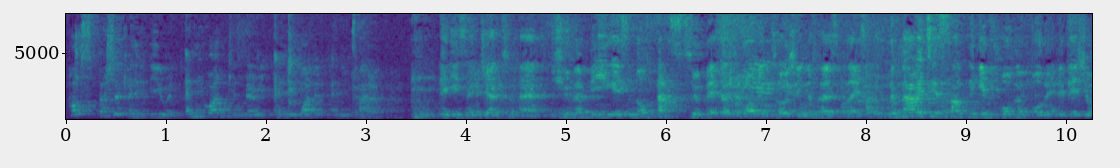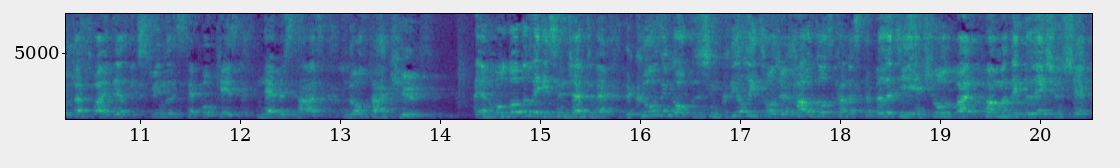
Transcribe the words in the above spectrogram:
How special can it be when anyone can marry anyone at any time? Ladies and gentlemen, the human being is not that stupid as Robin told you in the first place. The marriage is something important for the individual. That's why the extremely simple case never starts. No, thank you. And moreover, ladies and gentlemen, the closing opposition clearly told you how those kind of stability ensured by the permanent relationship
